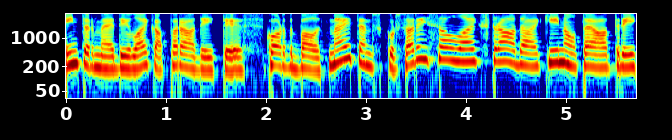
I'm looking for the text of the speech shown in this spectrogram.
intermēdiju laikā parādīties korda baleta meitenes, kuras arī savulaik strādāja kinoteātrī,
